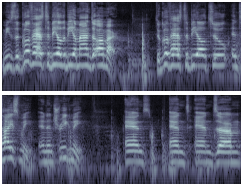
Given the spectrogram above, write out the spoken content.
means the guf has to be able to be a man to Amar. The guf has to be able to entice me and intrigue me, and and and um,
